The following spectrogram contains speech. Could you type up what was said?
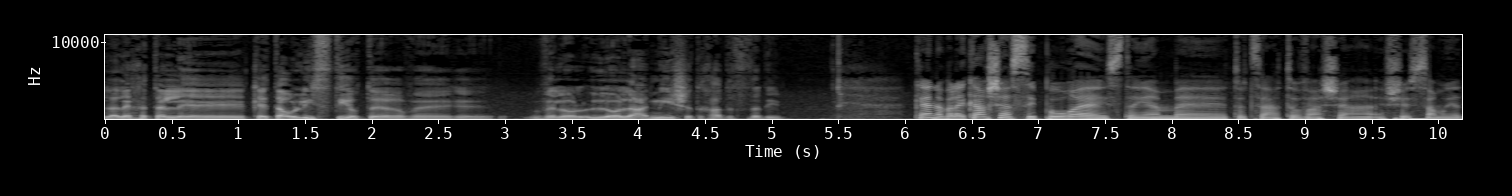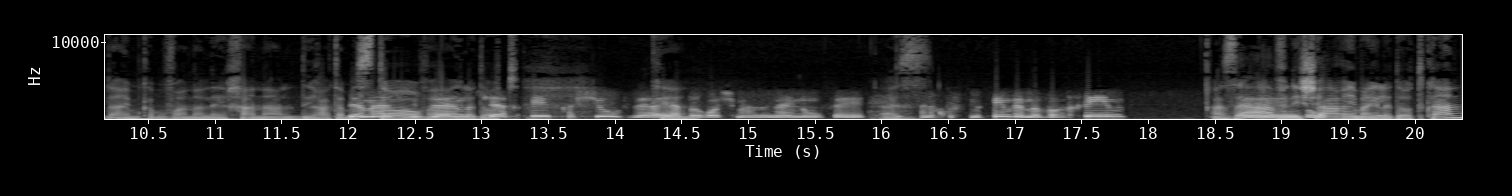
ללכת על אה, קטע הוליסטי יותר, ו... ולא לא להעניש את אחד הצדדים. כן, אבל העיקר שהסיפור הסתיים אה, בתוצאה טובה, ש... ששמו ידיים כמובן על חנה, על דירת המסתור והילדות. זה מה שהכי חשוב, זה כן. היה בראש מעלינו, ואנחנו שמחים ומברכים. אז האב נשאר עם הילדות כאן?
